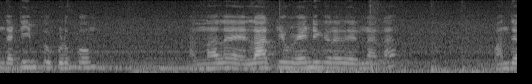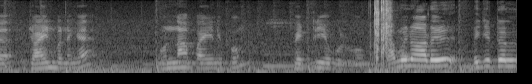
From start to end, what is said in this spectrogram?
இந்த டீமுக்கு கொடுப்போம். அதனால் எல்லாத்தையும் வேண்டுகிறது என்னென்னா வந்து ஜாயின் பண்ணுங்கள் ஒன்றா பயணிப்போம் வெற்றியை கொள்வோம். தமிழ்நாடு டிஜிட்டல்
